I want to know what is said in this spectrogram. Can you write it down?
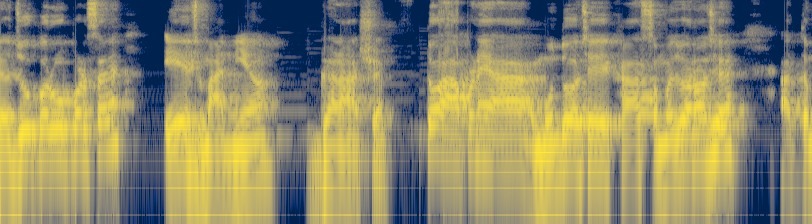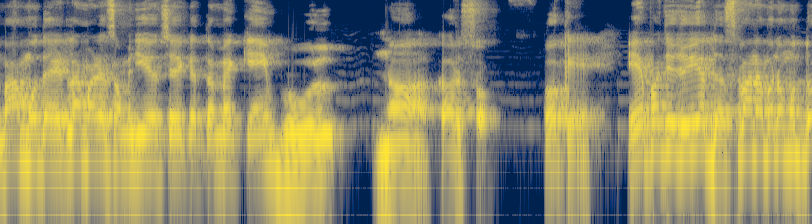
રજૂ કરવું પડશે. એ જ માન્ય ગણાશે. તો આપણે આ મુદ્દો છે એ ખાસ સમજવાનો છે. આ તમામ મુદ્દા એટલા માટે સમજીએ છીએ કે તમે ક્યાંય ભૂલ ન કરશો. ઓકે, એ પછી જોઈએ દસમા નંબરનો મુદ્દો.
